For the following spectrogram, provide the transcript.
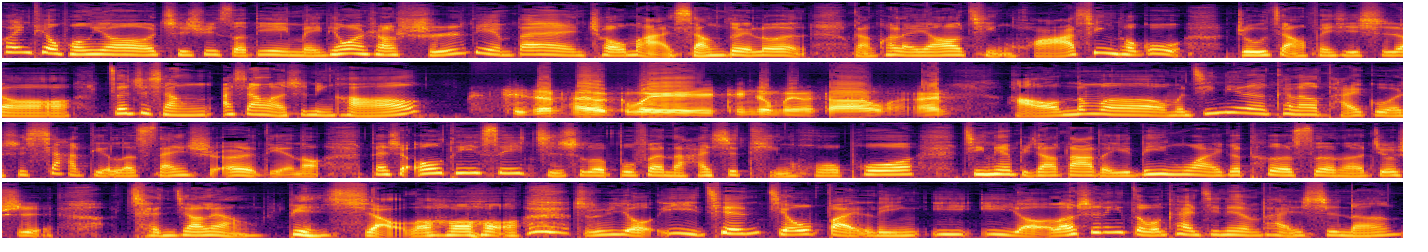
欢迎听众朋友持续锁定每天晚上十点半《筹码相对论》，赶快来邀请华信投顾主讲分析师哦，曾志祥阿祥老师您好。启真，还有各位听众朋友，大家晚安。好，那么我们今天呢看到台股是下跌了三十二点哦，但是 OTC 指数的部分呢还是挺活泼。今天比较大的另外一个特色呢，就是成交量变小了哈，只有一千九百零一亿哦。老师，你怎么看今天的盘势呢？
